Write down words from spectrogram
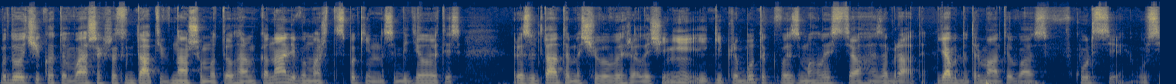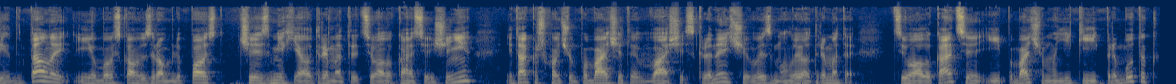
Буду очікувати ваших результатів в нашому телеграм-каналі. Ви можете спокійно собі ділитись результатами, чи ви виграли чи ні, і який прибуток ви змогли з цього забрати. Я буду тримати вас в курсі усіх деталей і обов'язково зроблю пост, чи зміг я отримати цю алокацію чи ні. І також хочу побачити в вашій скрини, чи ви змогли отримати цю алокацію, і побачимо, який прибуток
